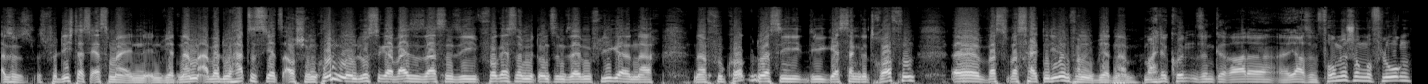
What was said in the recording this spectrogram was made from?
also es ist für dich das erste Mal in, in Vietnam, aber du hattest jetzt auch schon Kunden und lustigerweise saßen sie vorgestern mit uns im selben Flieger nach, nach Phuoc. Du hast sie die gestern getroffen. Äh, was, was halten die denn von Vietnam? Meine Kunden sind gerade, äh, ja, sind vor mir schon geflogen,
